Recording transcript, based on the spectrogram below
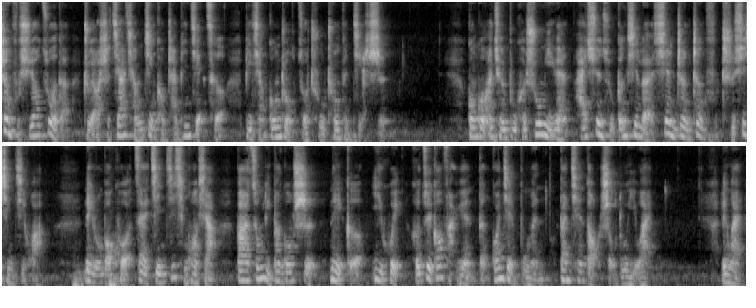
政府需要做的主要是加强进口产品检测，并向公众做出充分解释。公共安全部和枢密院还迅速更新了县政政府持续性计划，内容包括在紧急情况下把总理办公室、内阁、议会和最高法院等关键部门搬迁到首都以外。另外，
